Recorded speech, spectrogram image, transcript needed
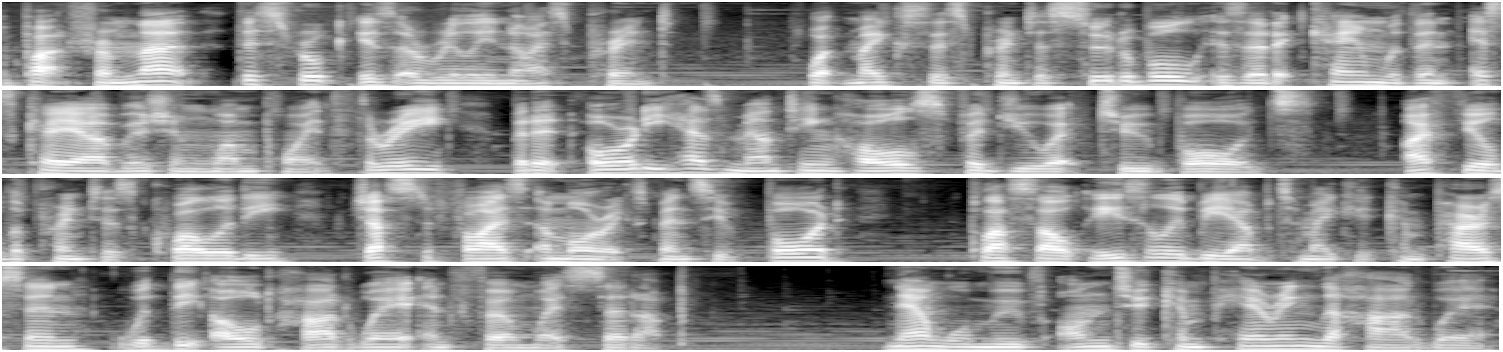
Apart from that, this rook is a really nice print. What makes this printer suitable is that it came with an SKR version 1.3, but it already has mounting holes for Duet 2 boards. I feel the printer's quality justifies a more expensive board, plus I'll easily be able to make a comparison with the old hardware and firmware setup. Now we'll move on to comparing the hardware.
